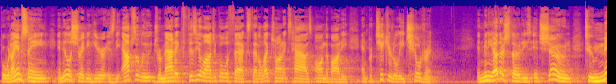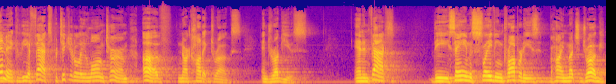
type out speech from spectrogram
But what I am saying and illustrating here is the absolute dramatic physiological effects that electronics has on the body, and particularly children. In many other studies, it's shown to mimic the effects, particularly long term, of narcotic drugs and drug use. And in fact, the same enslaving properties behind much drug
